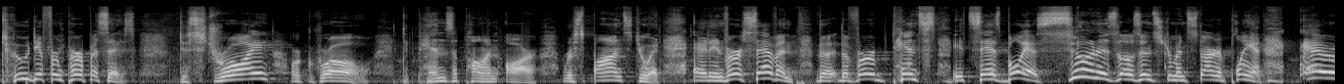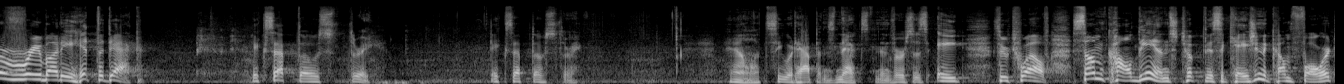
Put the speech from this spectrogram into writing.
two different purposes destroy or grow depends upon our response to it. And in verse 7, the, the verb tense, it says, Boy, as soon as those instruments started playing, everybody hit the deck, except those three. Except those three. Now, let's see what happens next in verses 8 through 12. Some Chaldeans took this occasion to come forward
